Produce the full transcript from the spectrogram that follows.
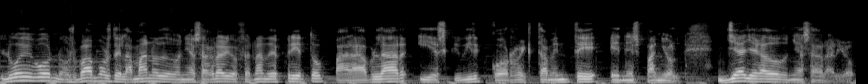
Luego nos vamos de la mano de doña Sagrario Fernández Prieto para hablar y escribir correctamente en español. Ya ha llegado doña Sagrario.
